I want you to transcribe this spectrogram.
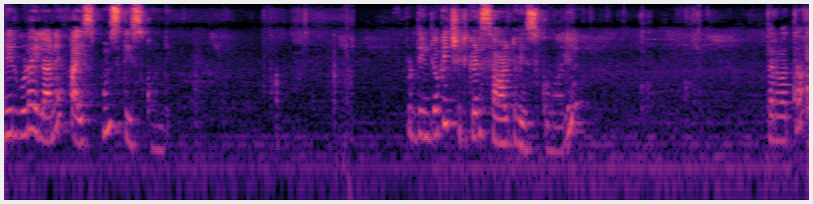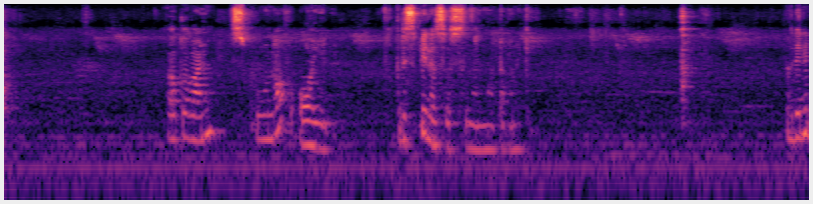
మీరు కూడా ఇలానే ఫైవ్ స్పూన్స్ తీసుకోండి. ఇప్పుడు దీంట్లోకి చిటికెడు సాల్ట్ వేసుకోవాలి. తర్వాత ఒక one spoon of oil. Crispiness వస్తుంది అనమాట మనకి. ఇప్పుడు దీన్ని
